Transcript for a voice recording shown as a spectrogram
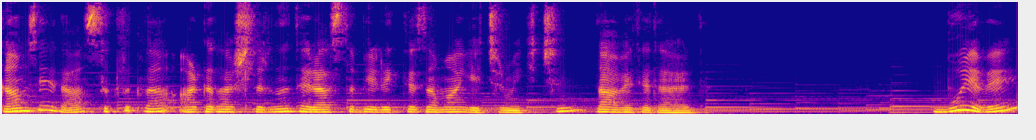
Gamze Eda sıklıkla arkadaşlarını terasta birlikte zaman geçirmek için davet ederdi. Bu eve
